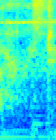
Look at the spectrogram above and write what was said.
All right.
